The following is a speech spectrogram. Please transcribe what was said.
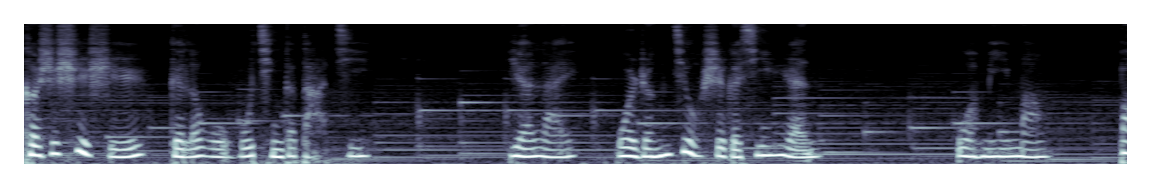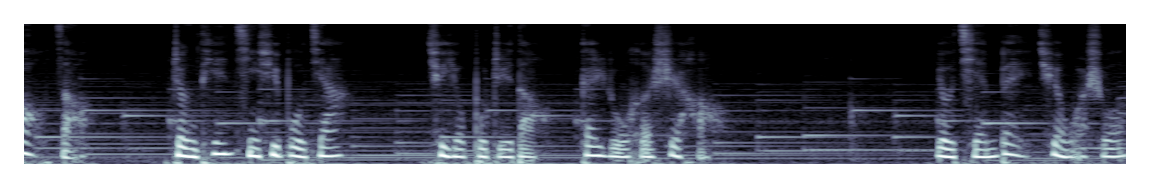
可是事实给了我无情的打击。原来我仍旧是个新人，我迷茫，暴躁。整天情绪不佳，却又不知道该如何是好。有前辈劝我说：“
